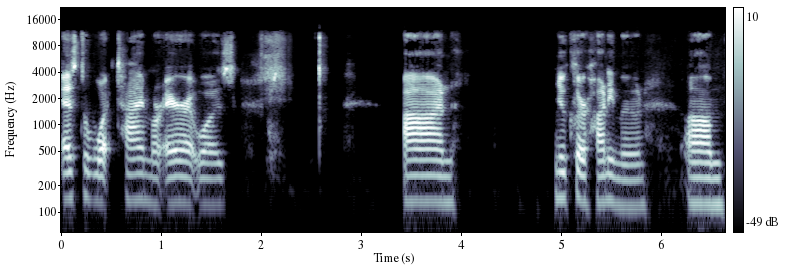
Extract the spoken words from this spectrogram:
as to what time or era it was on nuclear honeymoon um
